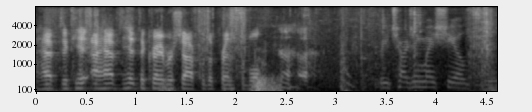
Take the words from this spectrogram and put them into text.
I have to hit. I have to hit the Kraber shot for the principle. Recharging my shields.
